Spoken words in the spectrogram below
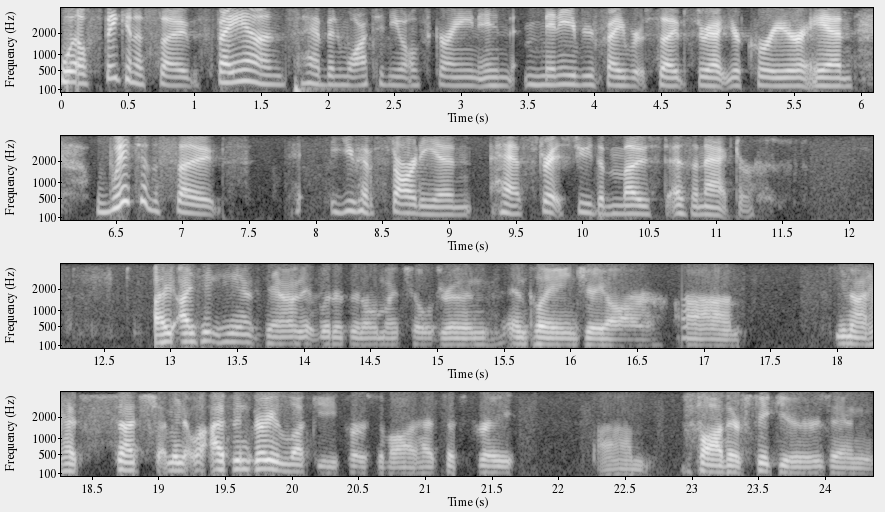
Well, speaking of soaps, fans have been watching you on screen in many of your favorite soaps throughout your career. And which of the soaps you have starred in has stretched you the most as an actor? I, I think hands down it would have been all my children and playing Jr. Um, you know, I had such. I mean, I've been very lucky. First of all, I had such great um, father figures and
